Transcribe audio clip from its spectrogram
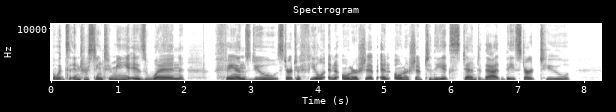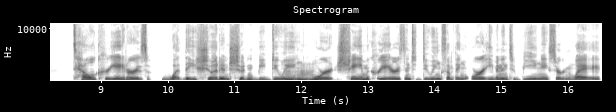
What's interesting to me is when fans do start to feel an ownership and ownership to the extent that they start to tell creators what they should and shouldn't be doing mm-hmm. or shame creators into doing something or even into being a certain way.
